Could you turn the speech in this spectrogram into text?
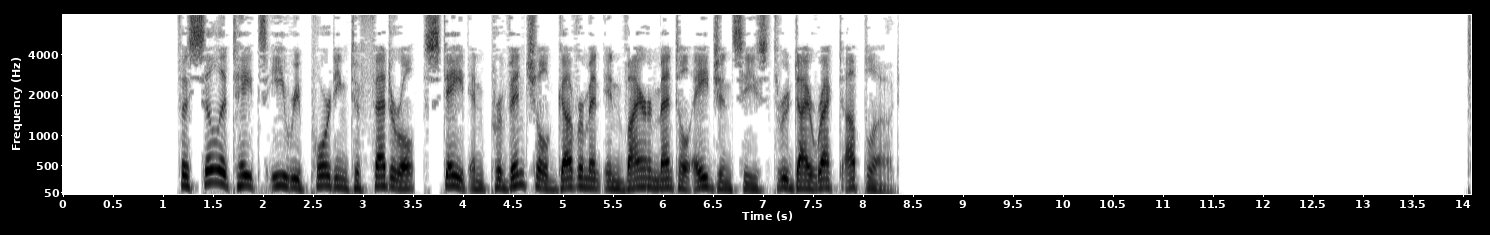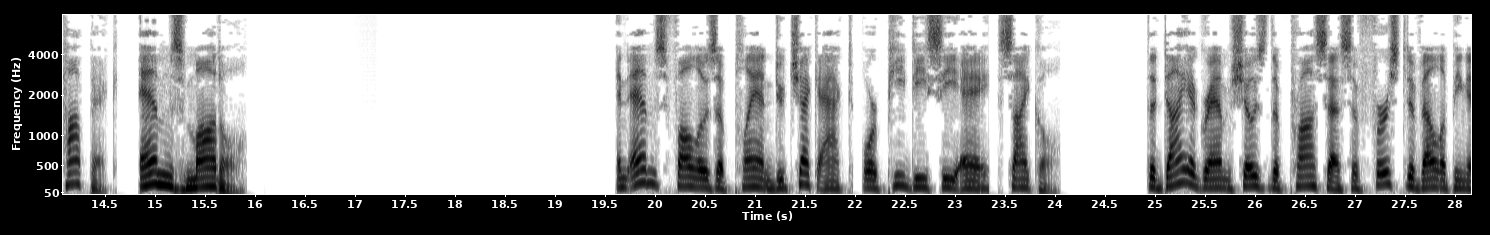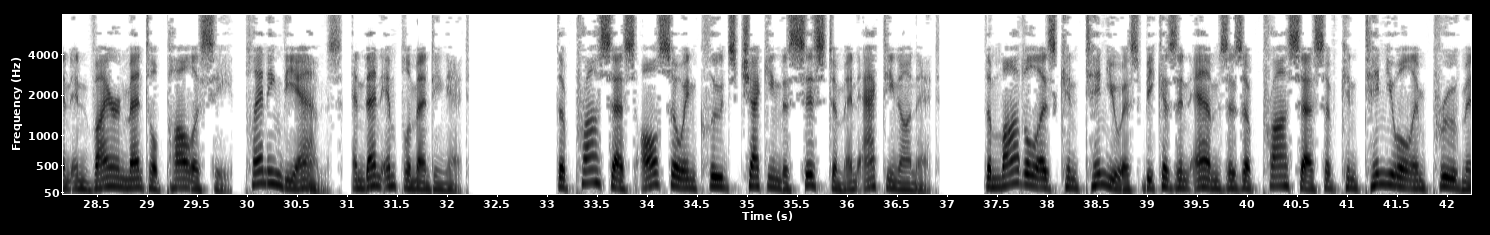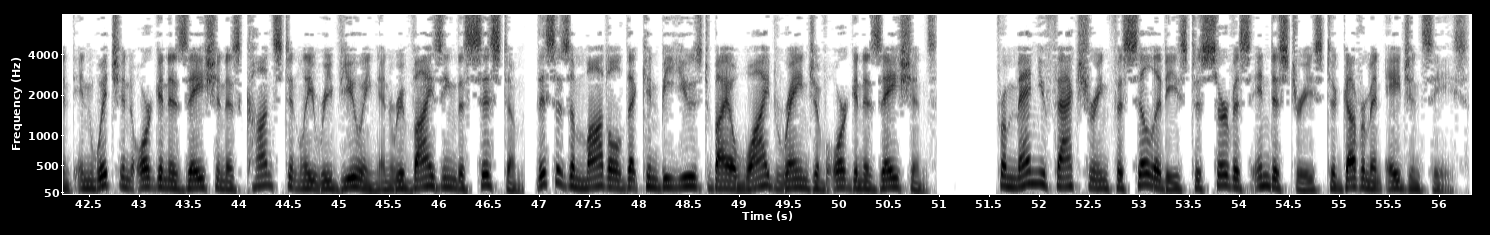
Facilitates e-reporting to federal, state and provincial government environmental agencies through direct upload. EMS model An EMS follows a Plan do Check Act, or PDCA, cycle. The diagram shows the process of first developing an environmental policy, planning the EMS, and then implementing it. The process also includes checking the system and acting on it. The model is continuous because an EMS is a process of continual improvement in which an organization is constantly reviewing and revising the system. This is a model that can be used by a wide range of organizations from manufacturing facilities to service industries to government agencies.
